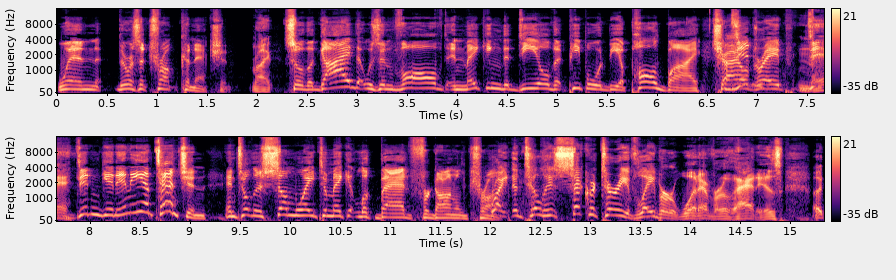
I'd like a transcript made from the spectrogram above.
when there was a Trump connection. Right. So the guy that was involved in making the deal that people would be appalled by Child rape? Nah. didn't get any attention until there's some way to make it look bad for Donald Trump. Right, until his Secretary of Labor, whatever that is, uh,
